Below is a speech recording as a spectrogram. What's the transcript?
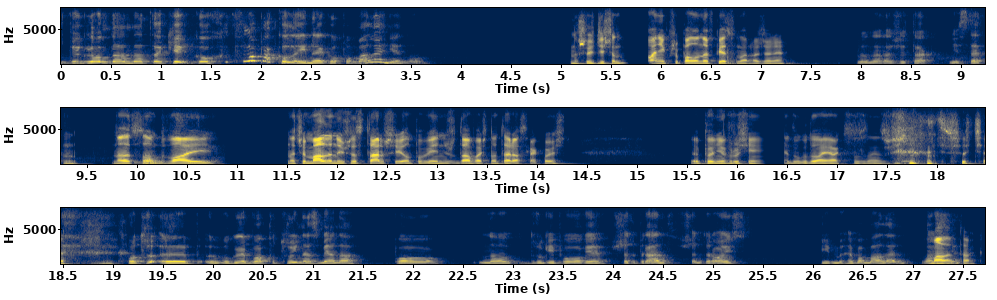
wygląda na takiego flopa kolejnego, pomalenie, no. No 60 baniek przypalone w piecu na razie, nie? No na razie tak, niestety. Mm, No ale są dwaj, znaczy Malen już jest starszy i on powinien już dawać na teraz jakoś. Pewnie wróci niedługo do Ajaxu, znając życie. Potr- y, w ogóle była potrójna zmiana po no, w drugiej połowie. Wszedł Brandt, wszedł Royce i chyba Malen. właśnie. Malen, tak.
